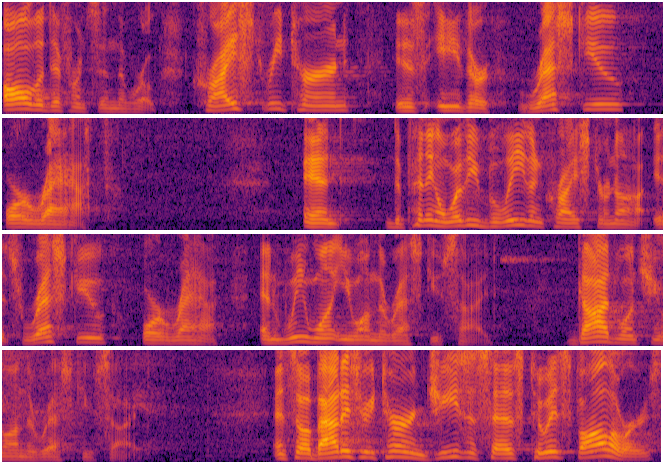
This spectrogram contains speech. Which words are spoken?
All the difference in the world. Christ's return is either rescue or wrath. And depending on whether you believe in Christ or not, it's rescue or wrath. And we want you on the rescue side. God wants you on the rescue side. And so, about his return, Jesus says to his followers,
